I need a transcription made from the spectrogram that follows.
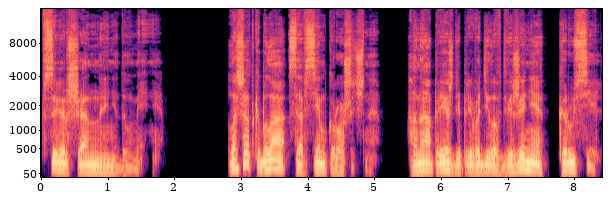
в совершенное недоумение. Лошадка была совсем крошечная. Она прежде приводила в движение карусель,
